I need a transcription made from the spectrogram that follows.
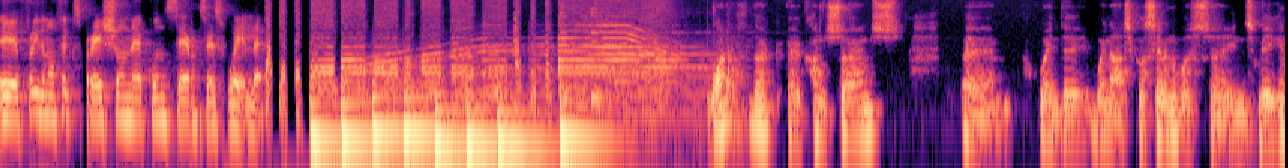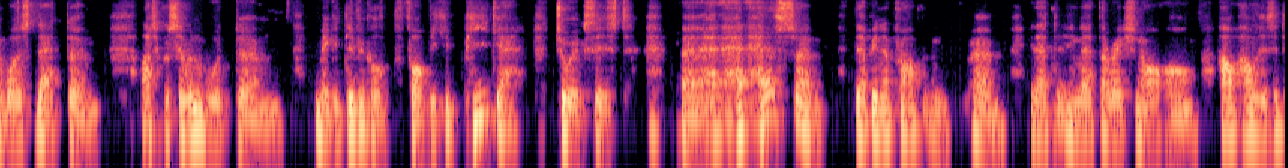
uh, freedom of expression concerns as well. One of the uh, concerns um, when the when Article 7 was uh, in its making was that um, Article 7 would um, make it difficult for Wikipedia to exist. Uh, has um, there been a problem um, in that in that direction, or, or how how is it?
